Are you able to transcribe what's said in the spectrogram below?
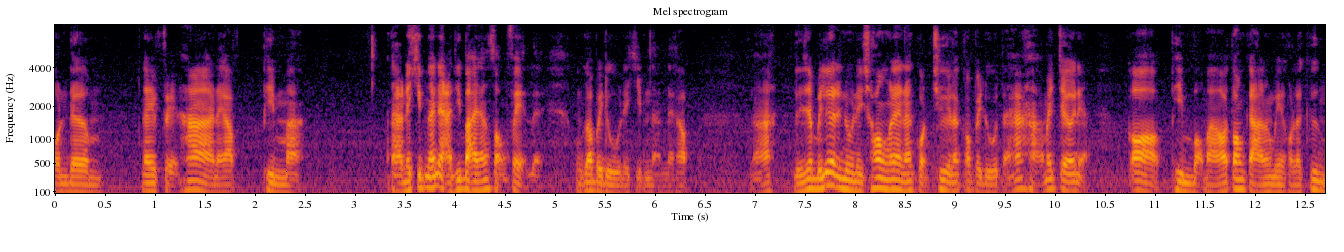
คนเดิมในเฟสห้านะครับพิมพ์มา แต่ในคลิปนั้นเนี่ยอธิบายทั้งสองเฟสเลยคุณก็ไปดูในคลิปนั้นนะครับนะหรือจะไปเลือนดูในช่องก็ได้นะกดชื่อแล้วก็ไปดูแต่ถ้าหาไม่เจอเนี่ย ก็พิมพ์บอกมาว่าต้องการลงทะเบียนคนละครึ่ง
